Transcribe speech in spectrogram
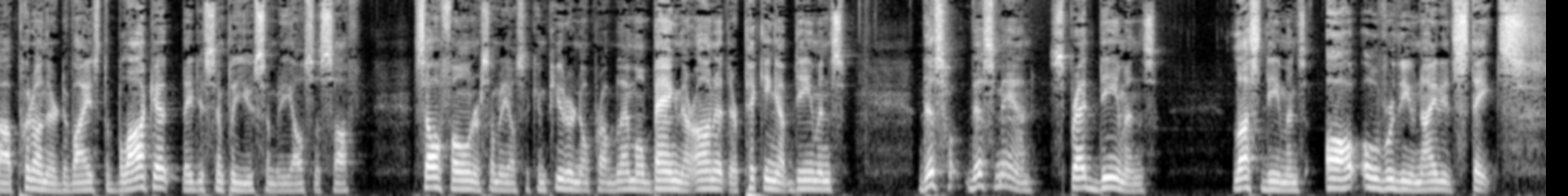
uh, put on their device to block it. They just simply use somebody else's soft cell phone or somebody else's computer. No problemo. Bang, they're on it. They're picking up demons. This this man spread demons, lust demons, all over the United States.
